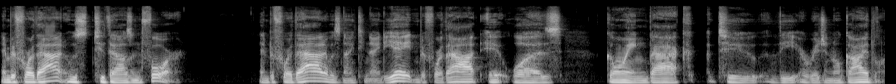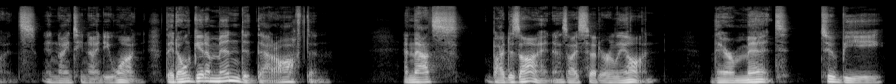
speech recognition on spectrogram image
And before that, it was 2004. And before that, it was 1998. And before that, it was going back to the original guidelines in 1991. They don't get amended that often. And that's by design, as I said early on. They're meant to be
